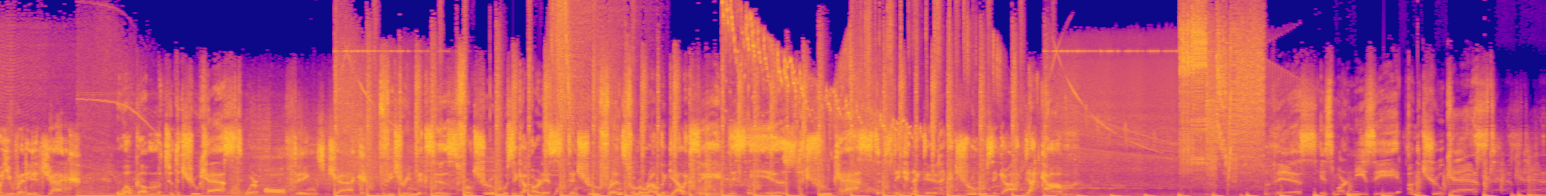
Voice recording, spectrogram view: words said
Are you ready to jack? Welcome to the TrueCast, where all things jack. Featuring mixes from true musica artists and true friends from around the galaxy. This is the TrueCast. Stay connected at truemusica.com. This is Martin Easy on the TrueCast.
